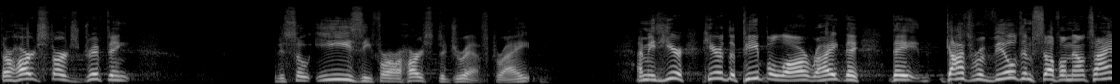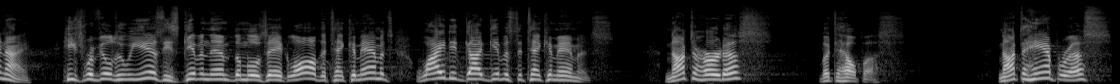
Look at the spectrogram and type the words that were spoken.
their heart starts drifting. It is so easy for our hearts to drift, right? I mean, here, here the people are, right? They, they, God's revealed himself on Mount Sinai. He's revealed who He is. He's given them the Mosaic Law, the Ten Commandments. Why did God give us the Ten Commandments? Not to hurt us, but to help us. Not to hamper us,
